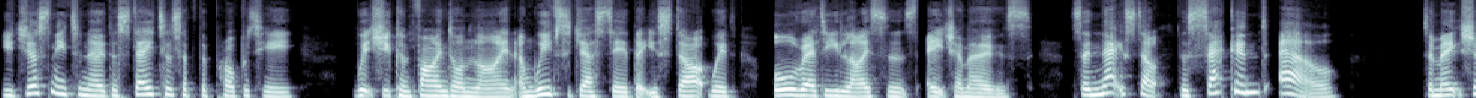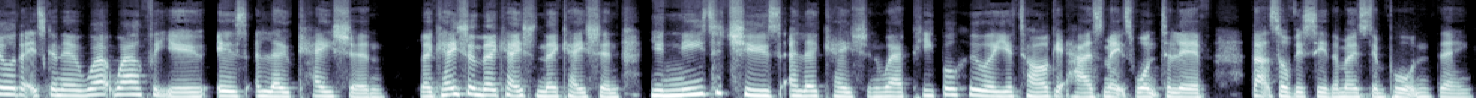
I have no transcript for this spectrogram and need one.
You just need to know the status of the property, which you can find online. And we've suggested that you start with already licensed HMOs. So next up, the second L to make sure that it's going to work well for you is a location. Location, location, location. You need to choose a location where people who are your target housemates want to live. That's obviously the most important thing.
